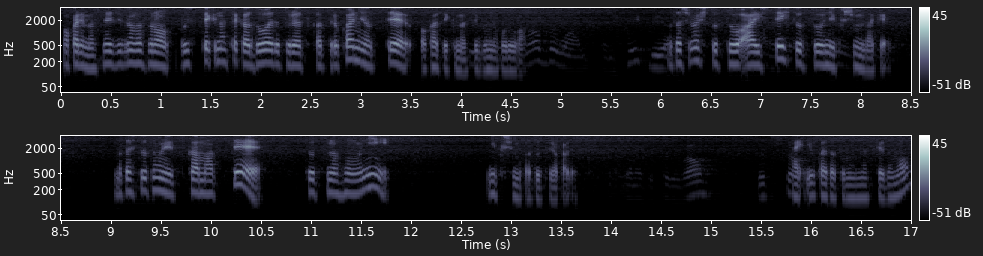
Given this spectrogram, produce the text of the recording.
分かりますね。自分がその物質的な世界をどうやって取り扱ってるかによって分かってきます。自分のことが。私は一つを愛して一つを憎しむだけ。また一つの方に捕まって一つの方に憎しむかどちらかです。はい、よかったと思いますけども。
